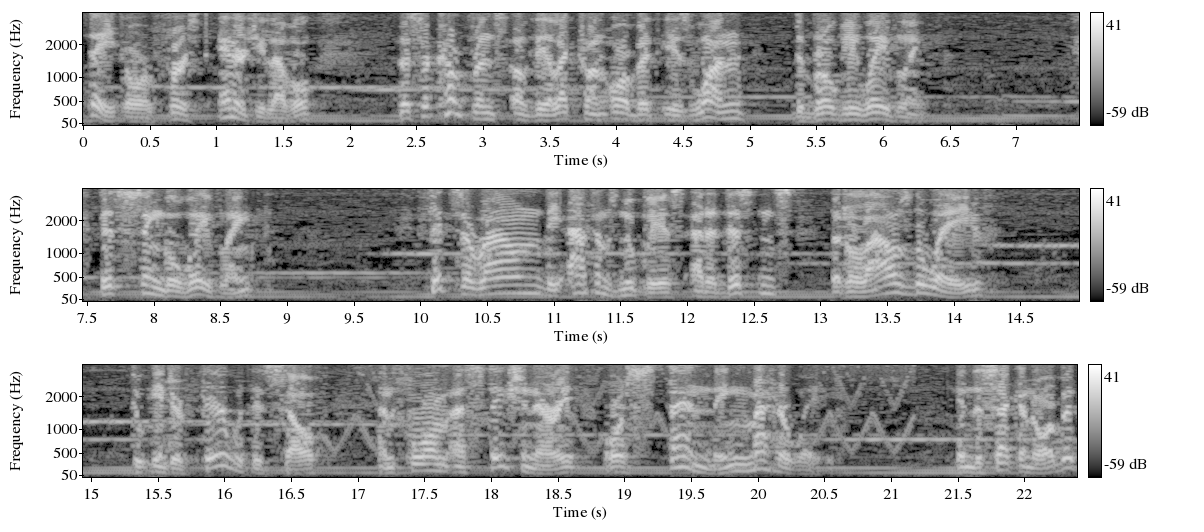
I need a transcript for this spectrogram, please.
state, or first energy level, the circumference of the electron orbit is one de Broglie wavelength. This single wavelength fits around the atom's nucleus at a distance that allows the wave to interfere with itself and form a stationary or standing matter wave. In the second orbit,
